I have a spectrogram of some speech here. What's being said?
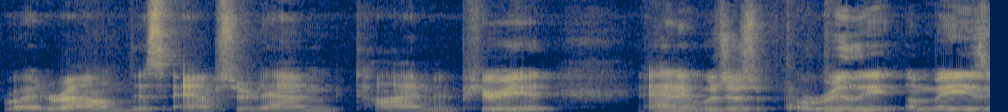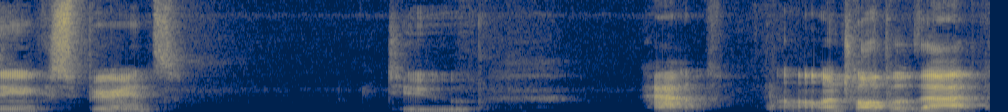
right around this Amsterdam time and period and it was just a really amazing experience to have. Uh, on top of that,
